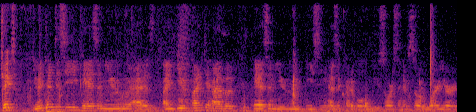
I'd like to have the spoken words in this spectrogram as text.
James. Do you intend to see KSMU as, and do you plan to have a KSMU be seen as a credible news source? And if so, what are your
